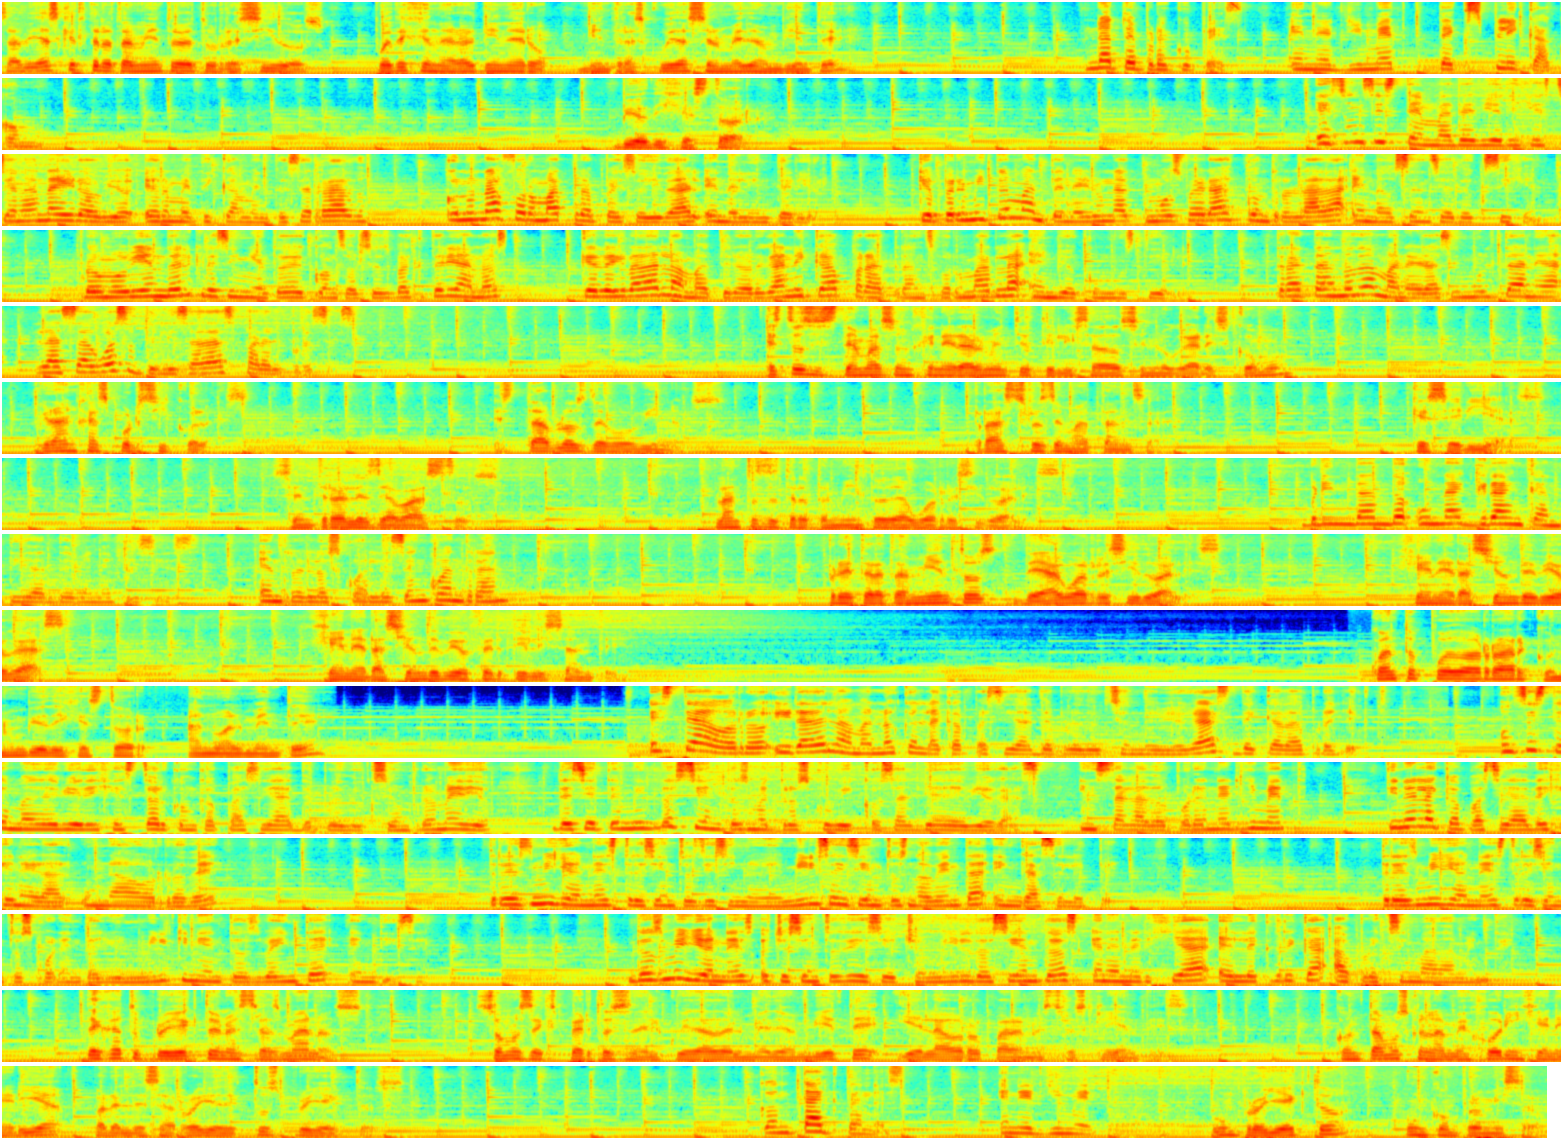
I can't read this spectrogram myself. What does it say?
¿Sabías que el tratamiento de tus residuos puede generar dinero mientras cuidas el medio ambiente? No te preocupes, EnergyMed te explica cómo. Biodigestor. Es un sistema de biodigestión anaerobio herméticamente cerrado, con una forma trapezoidal en el interior, que permite mantener una atmósfera controlada en ausencia de oxígeno, promoviendo el crecimiento de consorcios bacterianos que degradan la materia orgánica para transformarla en biocombustible, tratando de manera simultánea las aguas utilizadas para el proceso. Estos sistemas son generalmente utilizados en lugares como granjas porcícolas, establos de bovinos, rastros de matanza, queserías, centrales de abastos, plantas de tratamiento de aguas residuales. Brindando una gran cantidad de beneficios, entre los cuales se encuentran pretratamientos de aguas residuales, generación de biogás, generación de biofertilizante. ¿Cuánto puedo ahorrar con un biodigestor anualmente? Este ahorro irá de la mano con la capacidad de producción de biogás de cada proyecto. Un sistema de biodigestor con capacidad de producción promedio de 7.200 metros cúbicos al día de biogás, instalado por EnergyMed, tiene la capacidad de generar un ahorro de 3.319.690 en gas LP, 3.341.520 en diésel, 2.818.200 en energía eléctrica aproximadamente. Deja tu proyecto en nuestras manos. Somos expertos en el cuidado del medio ambiente y el ahorro para nuestros clientes. Contamos con la mejor ingeniería para el desarrollo de tus proyectos. Contáctanos. EnergyMed. Un proyecto, un compromiso.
